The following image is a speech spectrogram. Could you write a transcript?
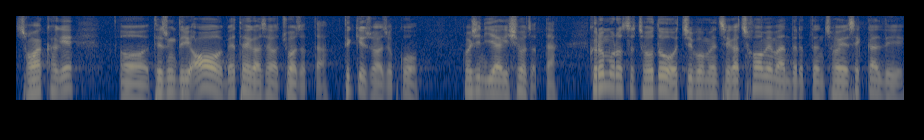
정확하게 어, 대중들이 어 메타의 가사가 좋아졌다, 듣기 좋아졌고 훨씬 이해하기 쉬워졌다. 그럼으로써 저도 어찌 보면 제가 처음에 만들었던 저의 색깔들이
